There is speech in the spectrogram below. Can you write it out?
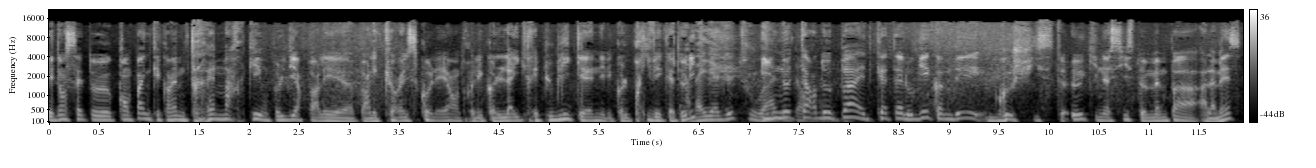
Et dans cette euh, campagne qui est quand même très marquée, on peut le dire, par les euh, par les querelles scolaires entre l'école laïque républicaine et l'école privée catholique. Bah il y a de tout. Hein, ne dedans. tardent pas à être catalogués comme des gauchistes, eux qui n'assistent même pas à la messe.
